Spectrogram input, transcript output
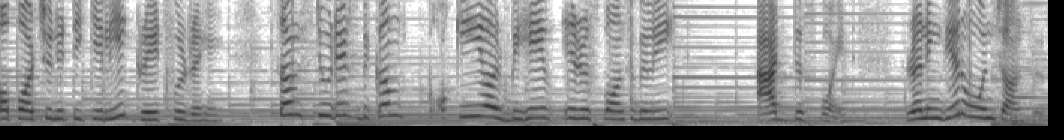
अपॉर्चुनिटी के लिए ग्रेटफुल रहें। सम स्टूडेंट्स बिकम कॉकी और behave irresponsibly at this point running their own chances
